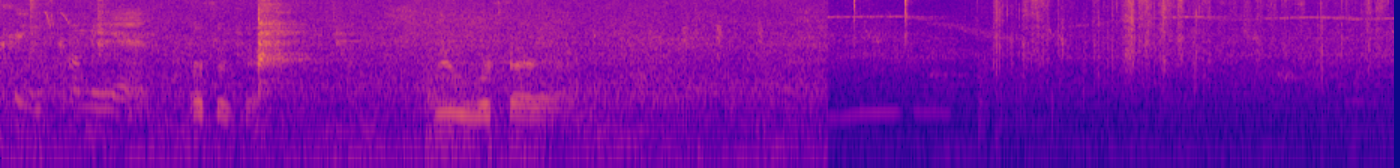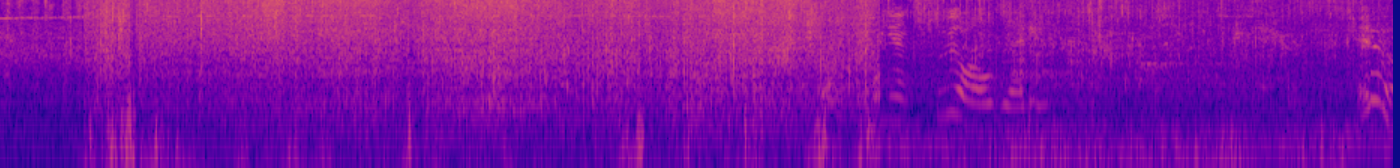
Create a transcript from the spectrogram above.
Cream's coming in. That's okay. We will work that out. It's blue already. Ew.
